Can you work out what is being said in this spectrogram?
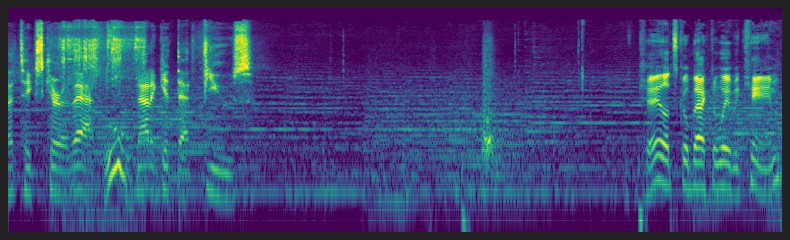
That takes care of that. Ooh. Now to get that fuse. Okay, let's go back the way we came.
